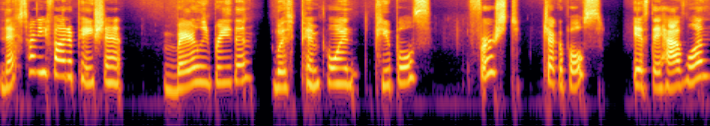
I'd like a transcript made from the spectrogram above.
next time you find a patient barely breathing with pinpoint pupils, first check a pulse. If they have one,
